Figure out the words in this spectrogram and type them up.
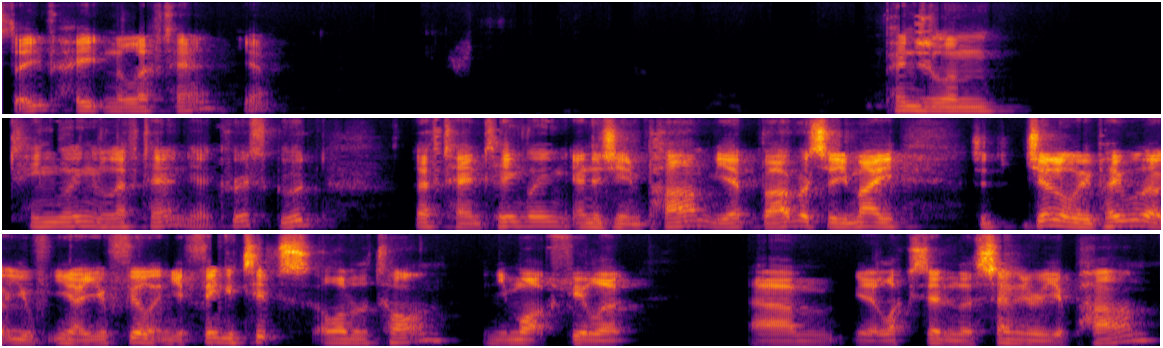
Steve, heat in the left hand. Yep. Pendulum tingling in left hand. Yeah, Chris, good. Left hand tingling, energy in palm. Yep, Barbara. So you may, so generally people that you, you know, you feel it in your fingertips a lot of the time and you might feel it, um, you know, like I said, in the center of your palm.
